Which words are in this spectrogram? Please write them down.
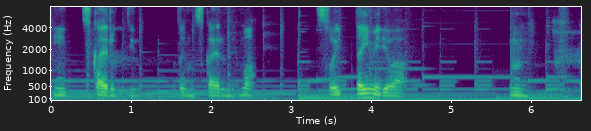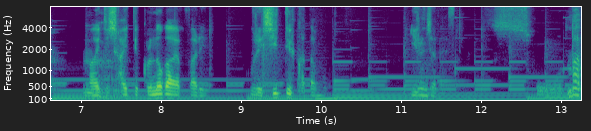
に使えるっていうことにも使えるんで、まあ、そういった意味では、うん、毎年入ってくるのがやっぱり嬉しいっていう方もいるんじゃないですか。そう。まあ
